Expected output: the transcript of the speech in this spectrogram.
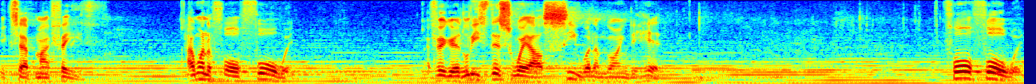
except my faith. I want to fall forward. I figure at least this way I'll see what I'm going to hit. Fall forward.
